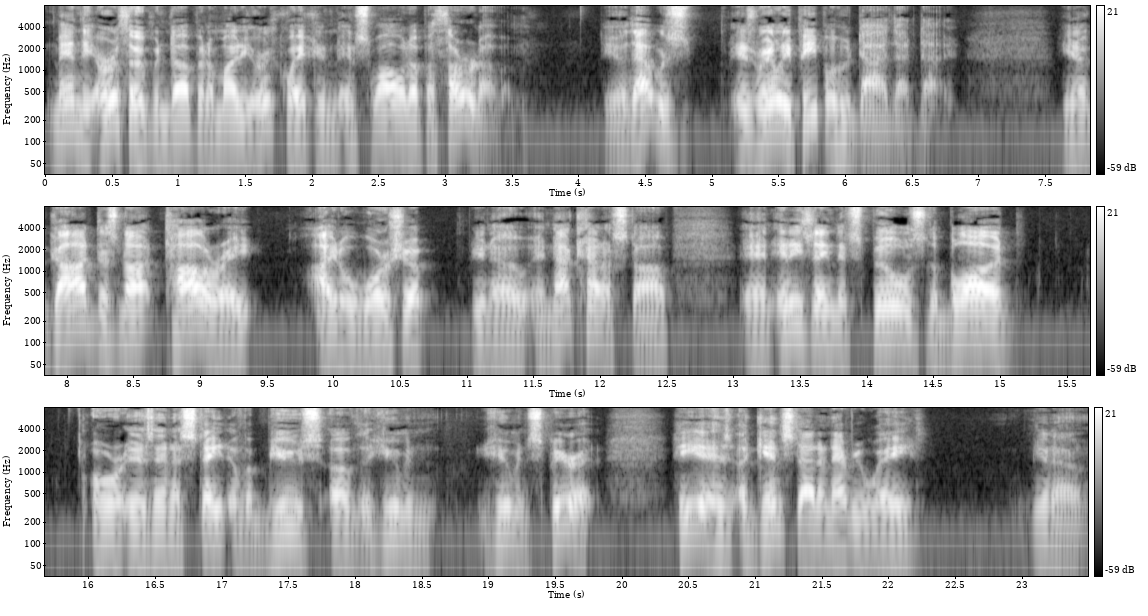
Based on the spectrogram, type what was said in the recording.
man, the earth opened up in a mighty earthquake and, and swallowed up a third of them. You know, that was Israeli people who died that day. You know, God does not tolerate idol worship, you know, and that kind of stuff. And anything that spills the blood or is in a state of abuse of the human human spirit, he is against that in every way, you know,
